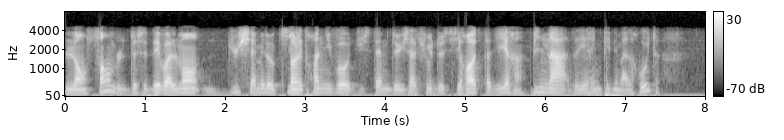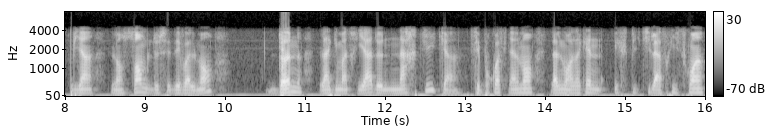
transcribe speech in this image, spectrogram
l'ensemble de ce dévoilement du Shem Elohim dans les trois niveaux du système de Ishachlut de Sirot, c'est-à-dire Bina, Zahir, et Malchut, eh bien l'ensemble de ces dévoilements donne la gematria de Nartik. C'est pourquoi finalement l'Almorazaken explique-t-il a pris soin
